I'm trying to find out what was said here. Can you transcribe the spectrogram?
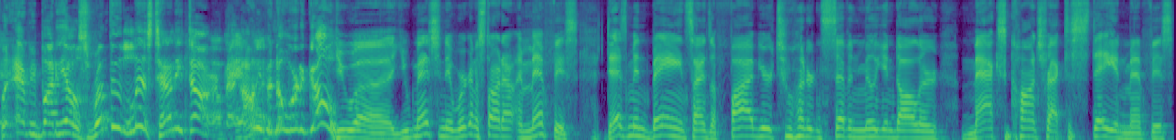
But everybody else, run through the list, Townie Dog. I don't even know where to go. You uh, you mentioned it. We're gonna start out in Memphis. Desmond Bane signs a five-year, two hundred and seven million dollar max contract to stay in Memphis.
